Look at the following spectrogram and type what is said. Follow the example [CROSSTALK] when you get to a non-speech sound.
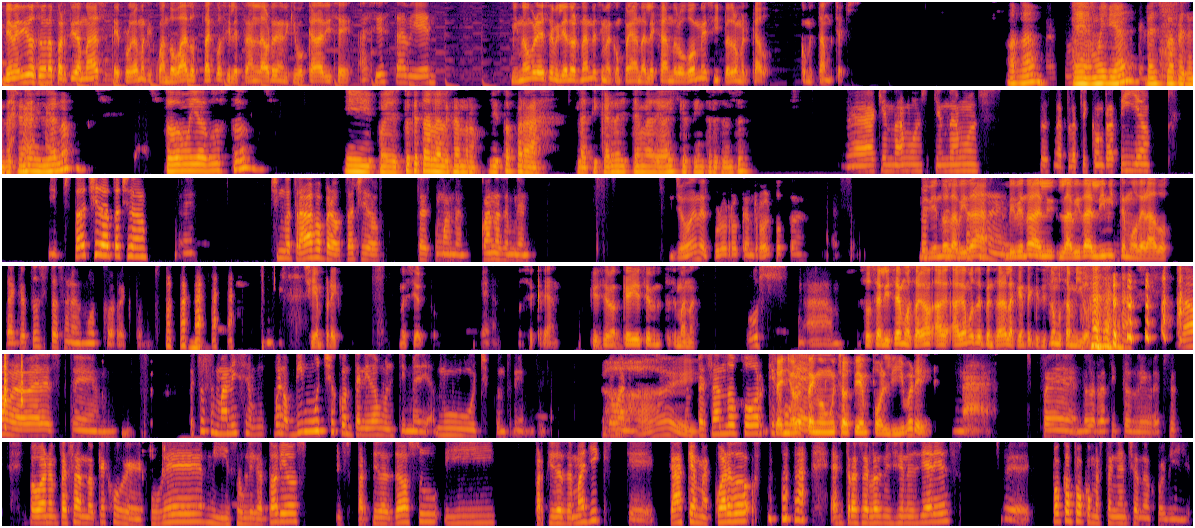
Bienvenidos a una partida más, el programa que cuando va a los tacos y le traen la orden equivocada dice, así está bien. Mi nombre es Emiliano Hernández y me acompañan Alejandro Gómez y Pedro Mercado. ¿Cómo están muchachos? Hola, eh, muy bien, gracias por la presentación Emiliano. [LAUGHS] Todo muy a gusto. Y pues, ¿tú qué tal Alejandro? ¿Listo para platicar del tema de hoy que está interesante? Ah, aquí andamos, aquí andamos. Entonces la platico un ratillo. Y pues todo chido, todo chido. Eh, chingo de trabajo, pero todo chido. ¿Ustedes cómo andan? ¿Cuándo se miran? Yo en el puro rock and roll, papá. Eso. Viviendo la vida, el- viviendo la, vida al límite moderado. O sea, que tú sí estás en el mood correcto. [LAUGHS] Siempre. No es cierto. Bien. No se crean. ¿Qué hicieron, qué hicieron esta semana? Uy, Socialicemos, haga- ha- hagámosle pensar a la gente que sí somos amigos. [LAUGHS] no, hombre, a ver, este. Esta semana hice, bueno, vi mucho contenido multimedia, mucho contenido multimedia. Pero bueno, Ay, empezando por señor, jugué. tengo mucho tiempo libre. Nah, fue los ratitos libres. Pero bueno, empezando, ¿qué jugué? Jugué mis obligatorios, mis partidas de Osu y partidas de Magic, que cada que me acuerdo [LAUGHS] entro a hacer las misiones diarias. Eh, poco a poco me está enganchando el jueguillo.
